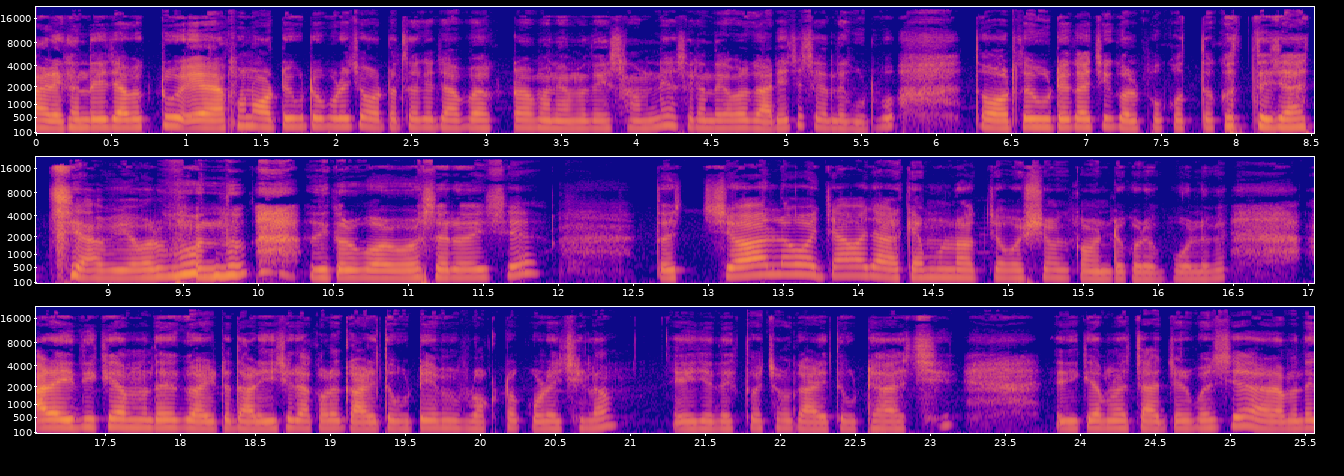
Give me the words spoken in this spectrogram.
আর এখান থেকে যাব একটু এখন অটো উঠে পড়েছি, অটো থেকে যাব একটা মানে আমাদের সামনে, সেখান থেকে আবার গাড়ি আছে, সেখান থেকে উঠবো। তো অটোতে উঠে গেছি, গল্প করতে করতে যাচ্ছি, আমি আমার বন্ধু ওদিকে বড় বসে রয়েছে। তো চলো, যাওয়া যাক কেমন লাগছে অবশ্যই আমাকে কমেন্টে করে বলবে। আর এইদিকে আমাদের গাড়িটা দাঁড়িয়েছিল, একেবারে গাড়িতে উঠে আমি ব্লগটা করেছিলাম। এই যে দেখতে পাচ্ছি আমার গাড়িতে উঠে আছি। এদিকে আমরা চারজন বসে, আর আমাদের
